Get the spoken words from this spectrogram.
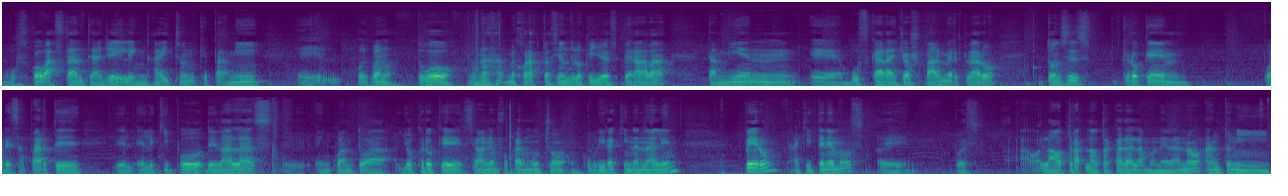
buscó bastante a Jalen Guyton, que para mí, pues bueno, tuvo una mejor actuación de lo que yo esperaba. También eh, buscar a Josh Palmer, claro. Entonces, creo que mm, por esa parte el, equipo de Dallas, eh, en cuanto a, yo creo que se van a enfocar mucho en cubrir a Keenan Allen. Pero aquí tenemos, eh, pues, la otra, la otra cara de la moneda, ¿no? Anthony,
